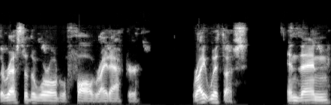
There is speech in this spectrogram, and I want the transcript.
the rest of the world will fall right after, right with us. And then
